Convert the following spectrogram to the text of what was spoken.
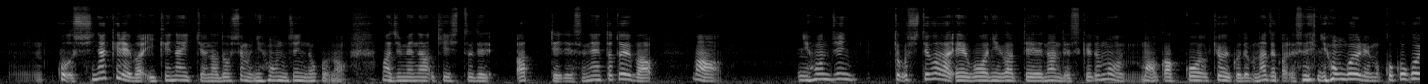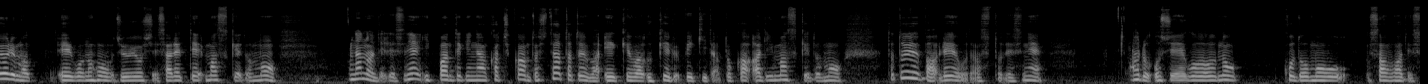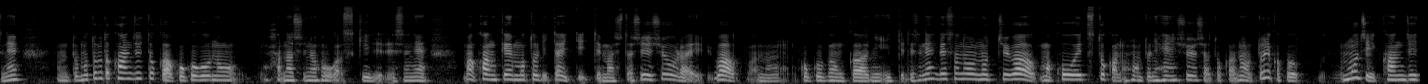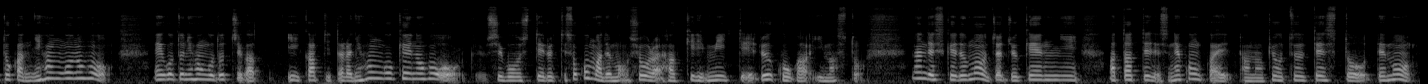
こうしなければいけないっていうのはどうしても日本人のこの真面目な気質であってですね例えばまあ日本人としては英語は苦手なんですけども、まあ、学校教育でもなぜかですね日本語よりも国語よりも英語の方を重要視されてますけどもなのでですね一般的な価値観としては例えば影響は受けるべきだとかありますけども例えば例を出すとですねある教え子の子供さんはですねもともと漢字とか国語の話の方が好きでですね、まあ、関係も取りたいって言ってましたし将来はあの国文化に行ってですねでその後は、まあ、校閲とかの本当に編集者とかのとにかく文字漢字とか日本語の方英語と日本語どっちがいいかって言ったら日本語系の方を志望してるってそこまでも将来はっきり見てる子がいますと。なんですけどもじゃあ受験にあたってですね今回あの共通テストでも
